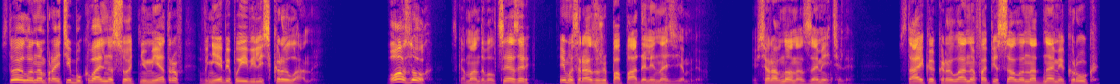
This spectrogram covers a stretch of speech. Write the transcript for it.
Стоило нам пройти буквально сотню метров, в небе появились крыланы. «Воздух!» — скомандовал Цезарь, и мы сразу же попадали на землю. И все равно нас заметили. Стайка крыланов описала над нами круг,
